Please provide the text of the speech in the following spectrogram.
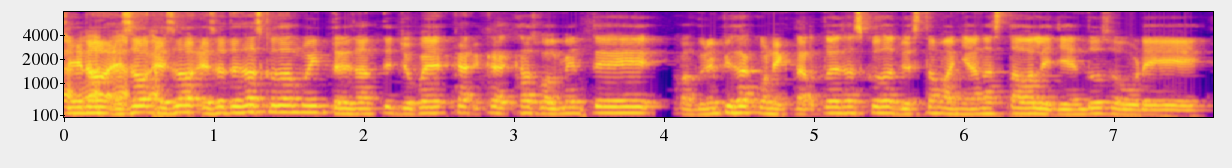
Sí, no, eso, eso, eso es de esas cosas muy interesantes. Yo pues, casualmente, cuando uno empieza a conectar todas esas cosas, yo esta mañana estaba leyendo sobre,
